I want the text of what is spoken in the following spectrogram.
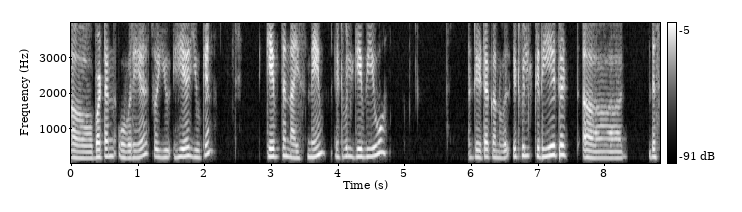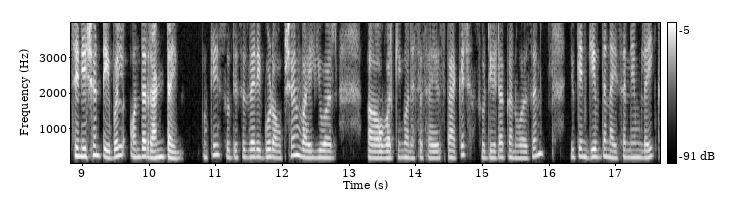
uh, button over here. So you here you can give the nice name. It will give you data convert it will create a uh, destination table on the runtime okay so this is very good option while you are uh, working on SSIS package. So data conversion you can give the nicer name like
